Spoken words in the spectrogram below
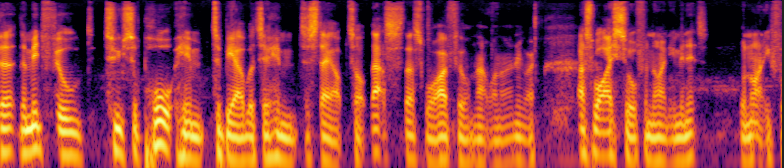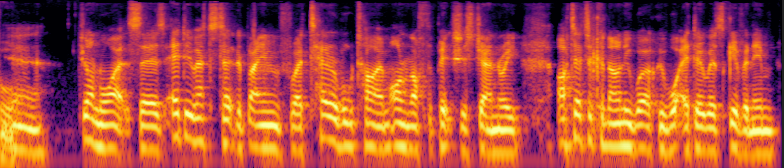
the, the midfield to support him to be able to him to stay up top. That's that's what I feel on that one anyway. That's what I saw for ninety minutes or ninety four. Yeah. John White says Edu has to take the blame for a terrible time on and off the pitch this January. Arteta can only work with what Edu has given him,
